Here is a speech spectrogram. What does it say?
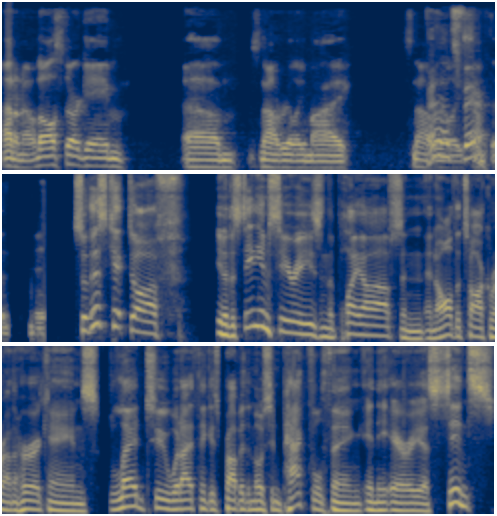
I don't know. The All Star game um, is not really my. It's not Yeah, that's really fair. something. For me. So this kicked off, you know, the stadium series and the playoffs and, and all the talk around the Hurricanes led to what I think is probably the most impactful thing in the area since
